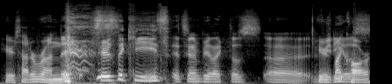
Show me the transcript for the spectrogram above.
Here's how to run this. Here's the keys. It's gonna be like those uh, Here's videos my car.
